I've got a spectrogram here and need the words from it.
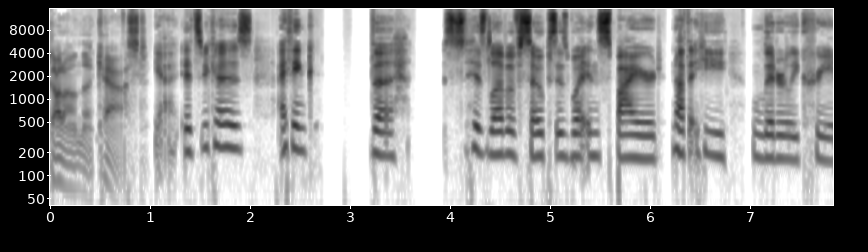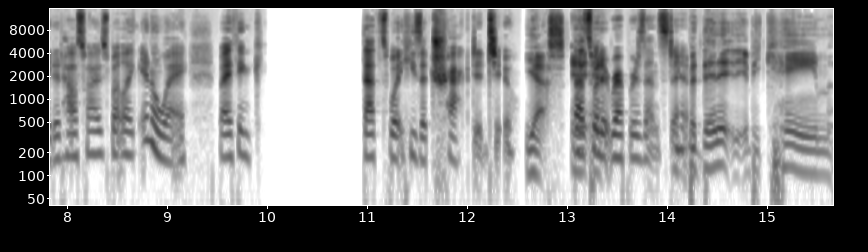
got on the cast. Yeah, it's because I think the his love of soaps is what inspired not that he literally created housewives but like in a way but i think that's what he's attracted to. Yes, and- That's what and- it represents to him. But then it, it became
